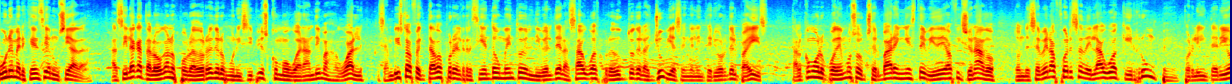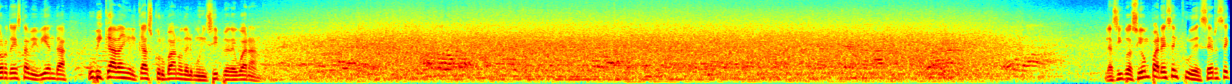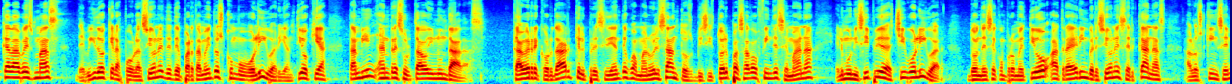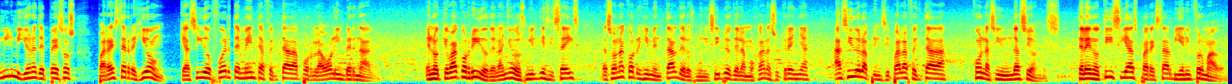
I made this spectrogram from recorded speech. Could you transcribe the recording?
Una emergencia anunciada. Así la catalogan los pobladores de los municipios como Guaranda y Majagual, que se han visto afectados por el reciente aumento del nivel de las aguas producto de las lluvias en el interior del país, tal como lo podemos observar en este video aficionado, donde se ve la fuerza del agua que irrumpe por el interior de esta vivienda ubicada en el casco urbano del municipio de Guaranda. La situación parece encrudecerse cada vez más debido a que las poblaciones de departamentos como Bolívar y Antioquia también han resultado inundadas. Cabe recordar que el presidente Juan Manuel Santos visitó el pasado fin de semana el municipio de Achí Bolívar, donde se comprometió a traer inversiones cercanas a los 15 mil millones de pesos para esta región, que ha sido fuertemente afectada por la ola invernal. En lo que va corrido del año 2016, la zona corregimental de los municipios de La Mojana Sucreña ha sido la principal afectada con las inundaciones. Telenoticias para estar bien informado.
